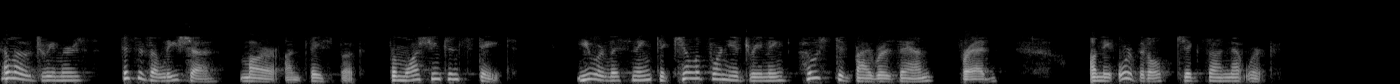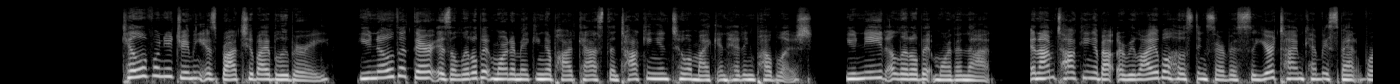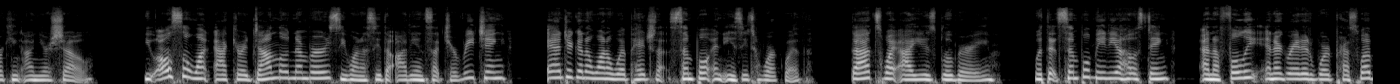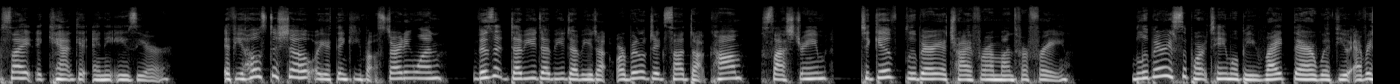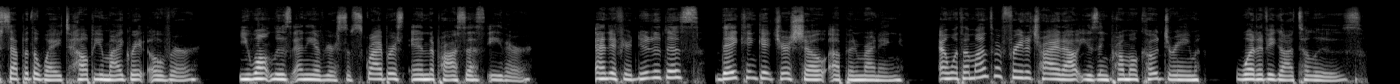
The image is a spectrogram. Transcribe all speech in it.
Hello, dreamers. This is Alicia Marr on Facebook from Washington State. You are listening to California Dreaming, hosted by Roseanne Fred on the Orbital Jigsaw Network. California Dreaming is brought to you by Blubrry. You know that there is a little bit more to making a podcast than talking into a mic and hitting publish. You need a little bit more than that. And I'm talking about a reliable hosting service so your time can be spent working on your show. You also want accurate download numbers, you want to see the audience that you're reaching, and you're going to want a web page that's simple and easy to work with. That's why I use Blubrry. With its simple media hosting and a fully integrated WordPress website, it can't get any easier. If you host a show or you're thinking about starting one, visit www.orbitaljigsaw.com slash stream to give Blubrry a try for a month for free. Blubrry's support team will be right there with you every step of the way to help you migrate over. You won't lose any of your subscribers in the process either. And if you're new to this, they can get your show up and running. And with a month for free to try it out using promo code DREAM, what have you got to lose?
